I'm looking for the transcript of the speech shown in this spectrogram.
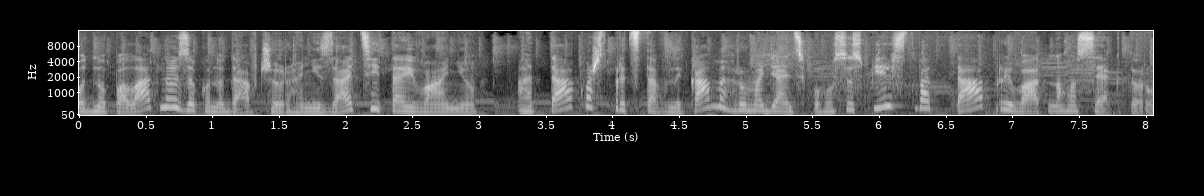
однопалатної законодавчої організації Тайваню, а також з представниками громадянського суспільства та приватного сектору.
